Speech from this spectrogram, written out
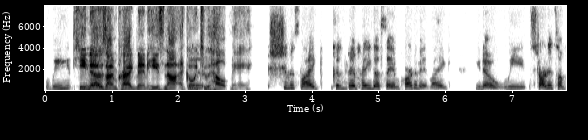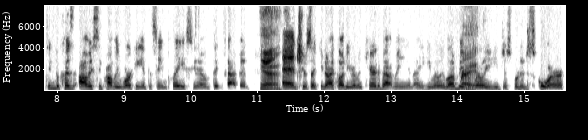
we, he know, knows I'm pregnant. He's not going He- to help me. She was like, because Penny does say in part of it, like, you know, we started something because obviously probably working at the same place, you know, things happen. Yeah. And she was like, you know, I thought he really cared about me and I, he really loved me, Right. but really he just wanted to score.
